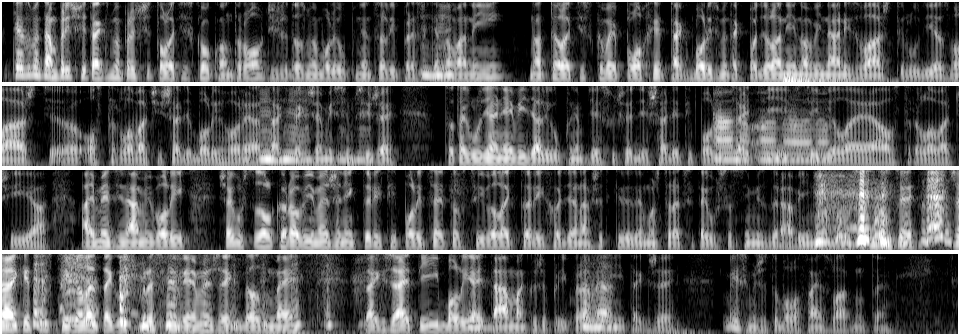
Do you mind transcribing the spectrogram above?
Keď sme tam prišli, tak sme prešli to letiskovou kontrolou, čiže to sme boli úplne celý preskenovaní. Mm-hmm. Na tej letiskovej ploche tak boli sme tak podelení, novinári zvlášť, tí ľudia zvlášť, e, ostreľovači všade boli hore a mm-hmm. tak, takže myslím mm-hmm. si, že to tak ľudia nevideli úplne, kde sú všade, všade tí policajti v civile a ostreľovači a aj medzi nami boli, však už to toľko robíme, že niektorých tých policajtov v civile, ktorí chodia na všetky tie demonstrácie, tak už sa s nimi zdravím, lebo už proste, že aj keď sú v civile, tak už presne vieme, že kto sme. Takže aj tí boli aj tam akože pripravení, uh-huh. takže myslím, že to bolo fajn zvládnuté.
